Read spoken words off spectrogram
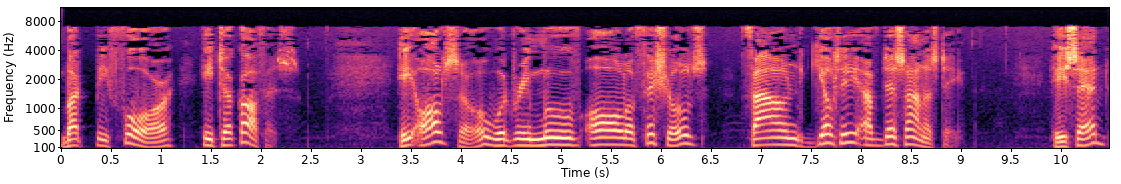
but before he took office. He also would remove all officials found guilty of dishonesty. He said,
